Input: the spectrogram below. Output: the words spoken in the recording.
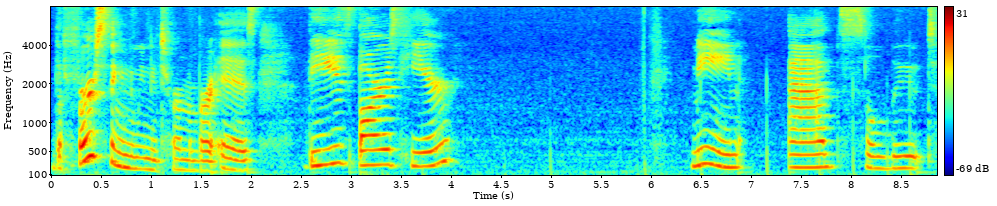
The first thing we need to remember is these bars here mean absolute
